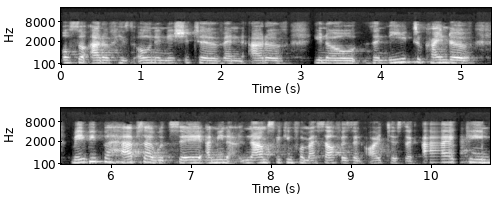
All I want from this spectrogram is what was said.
also out of his own initiative and out of, you know, the need to kind of maybe perhaps I would say, I mean, now I'm speaking for myself as an artist, like I came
